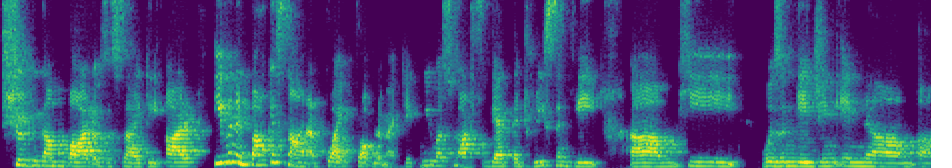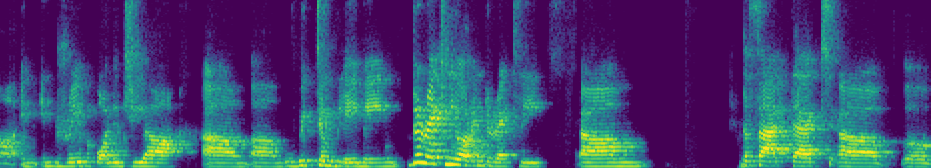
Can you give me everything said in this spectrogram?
should become part of society are even in pakistan are quite problematic. We must not forget that recently um, he was engaging in um, uh, in, in rape apologia um, um victim blaming directly or indirectly. Um, the fact that uh, uh,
